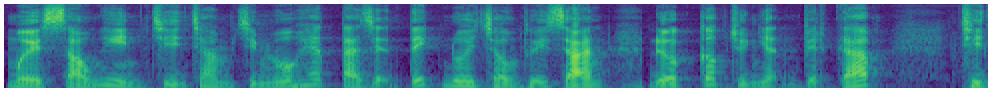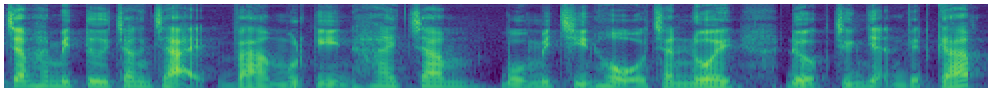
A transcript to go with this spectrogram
16.991 ha diện tích nuôi trồng thủy sản được cấp chứng nhận Việt Gáp, 924 trang trại và 1.249 hộ chăn nuôi được chứng nhận Việt Gáp.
